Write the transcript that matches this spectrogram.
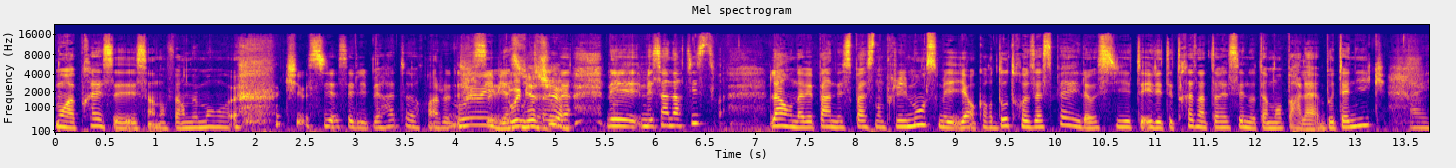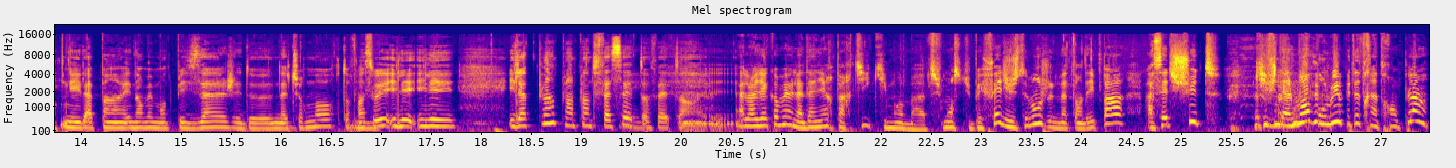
Bon, après, c'est un enfermement euh, qui est aussi assez libérateur. oui, bien, sûr. Mais, mais c'est un artiste. Là, on n'avait pas un espace non plus immense, mais il y a encore d'autres aspects. Il a aussi été, il était très intéressé notamment par la botanique. Et il a peint énormément de paysages et de nature morte. Enfin, mm. il, est, il, est, il a plein, plein, plein de facettes, en fait. Hein. Alors, il y a quand même la dernière partie qui, moi, m'a absolument stupéfaite. Justement, je ne m'attendais pas à cette chute, qui finalement, pour lui, peut être un tremplin.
